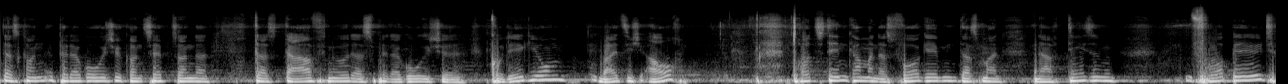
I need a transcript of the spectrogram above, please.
das pädagogische Konzept, sondern das darf nur das pädagogische Kollegium, weiß ich auch. Trotzdem kann man das vorgeben, dass man nach diesem Vorbild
